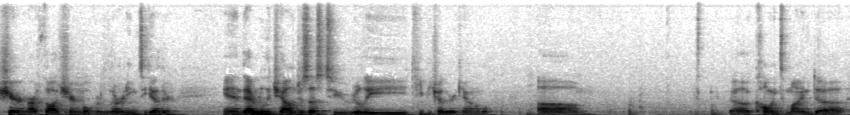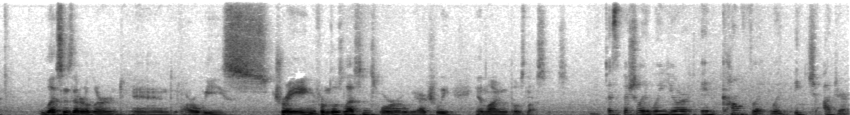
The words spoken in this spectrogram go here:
sharing our thoughts, sharing what we're learning together, and that really challenges us to really keep each other accountable. Um, uh, calling to mind uh, lessons that are learned, and are we straying from those lessons, or are we actually in line with those lessons? Especially when you're in conflict with each other.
